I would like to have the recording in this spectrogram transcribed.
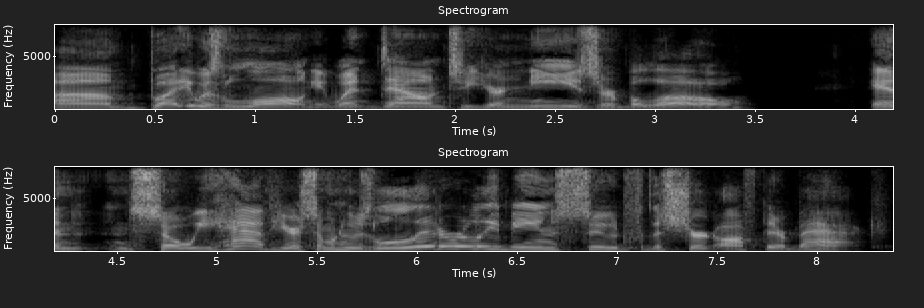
um, but it was long. It went down to your knees or below. And, and so we have here someone who's literally being sued for the shirt off their back.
